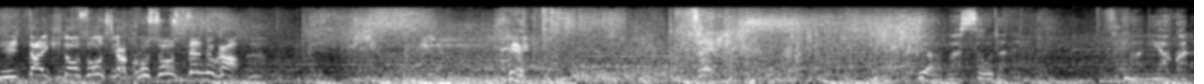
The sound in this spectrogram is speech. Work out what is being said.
立体起動装置が故障してんのか。やばそうだね。間に合うかな。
